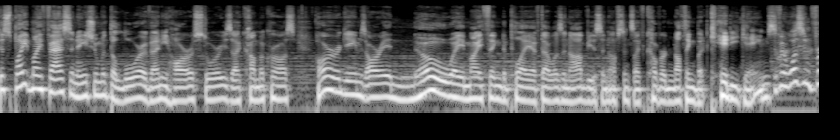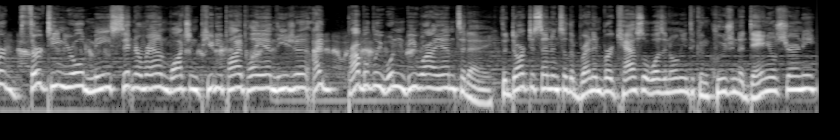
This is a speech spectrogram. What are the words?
Despite my fascination with the lore of any horror stories I come across, horror games are in no way my thing to play if that wasn't obvious enough since I've covered nothing but kiddie games. If it wasn't for 13 year old me sitting around watching PewDiePie play Amnesia, I probably wouldn't be where I am today. The dark descent into the Brennenburg Castle wasn't only the conclusion to Daniel's journey,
